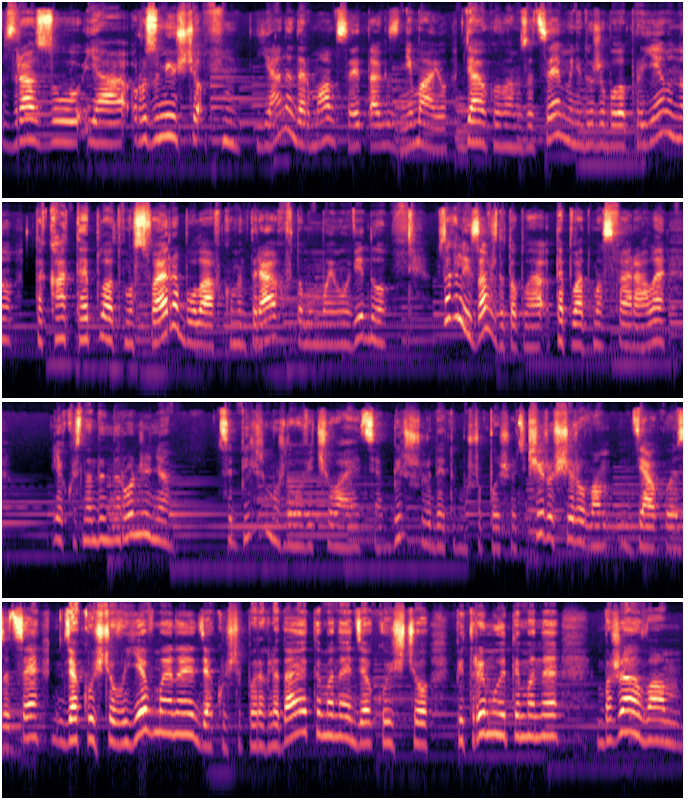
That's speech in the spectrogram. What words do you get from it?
зразу я розумію, що хм, я не дарма все так знімаю. Дякую вам за це. Мені дуже було приємно. Така тепла атмосфера була в коментарях в тому моєму відео. Взагалі завжди тепла, тепла атмосфера, але якось на день народження це більше можливо відчувається. Більше людей, тому що пишуть. Щиро, щиро вам дякую за це. Дякую, що ви є в мене. Дякую, що переглядаєте мене. Дякую, що підтримуєте мене. Бажаю вам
